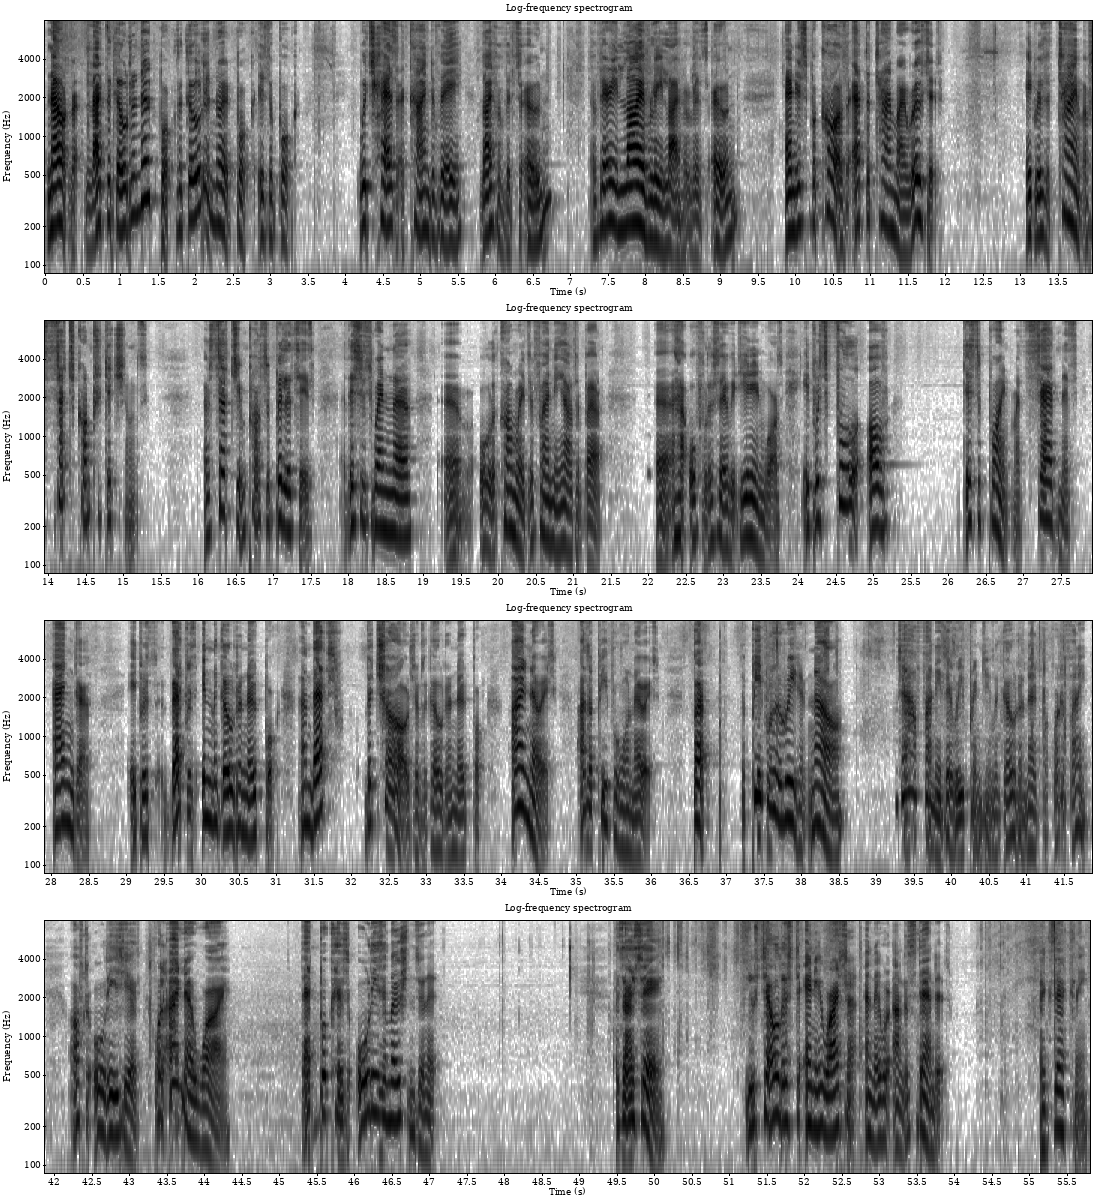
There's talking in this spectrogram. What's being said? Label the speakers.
Speaker 1: Now, like the Golden Notebook. The Golden Notebook is a book which has a kind of a life of its own, a very lively life of its own, and it's because at the time I wrote it, it was a time of such contradictions, of such impossibilities. This is when uh, uh, all the comrades are finding out about uh, how awful the Soviet Union was. It was full of disappointment, sadness, anger. It was that was in the Golden Notebook, and that's the charge of the Golden Notebook. I know it. Other people will know it, but the people who read it now say, "How funny they're reprinting the Golden Notebook. What a funny." After all these years, well, I know why. That book has all these emotions in it. As I say, you sell this to any writer and they will understand it. Exactly.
